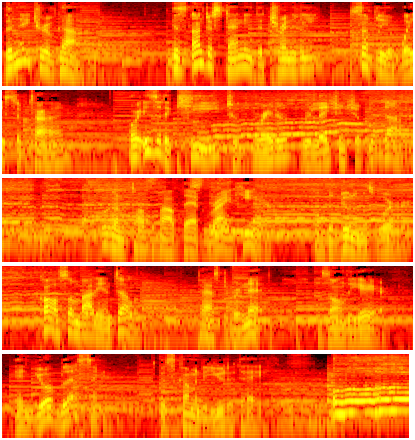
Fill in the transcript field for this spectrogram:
The nature of God. Is understanding the Trinity simply a waste of time, or is it a key to greater relationship with God? We're going to talk about that right here on the Dunamis Word. Call somebody and tell them Pastor Burnett is on the air, and your blessing is coming to you today. Oh.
